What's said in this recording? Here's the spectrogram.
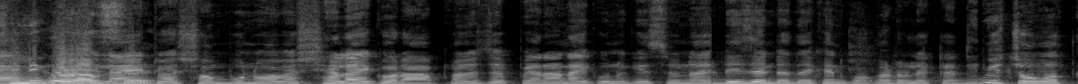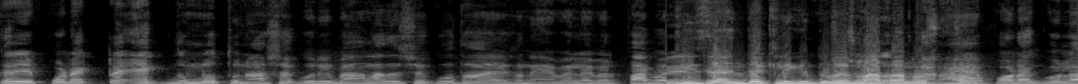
সিলিকন আছে লাইট ওয়েট সম্পূর্ণভাবে সেলাই করা আপনার হচ্ছে প্যারা নাই কোনো কিছু নাই ডিজাইনটা দেখেন কোকাটোল একটা খুবই চমৎকার এই প্রোডাক্টটা একদম নতুন আশা করি বাংলাদেশে কোথাও এখন अवेलेबल পাবেন ডিজাইন দেখলে কিন্তু ভাই মাথা নষ্ট হ্যাঁ প্রোডাক্টগুলো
